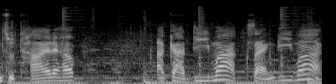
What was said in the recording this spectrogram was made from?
วันสุดท้ายนะครับ อากาศดีมาก แสงดีมาก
